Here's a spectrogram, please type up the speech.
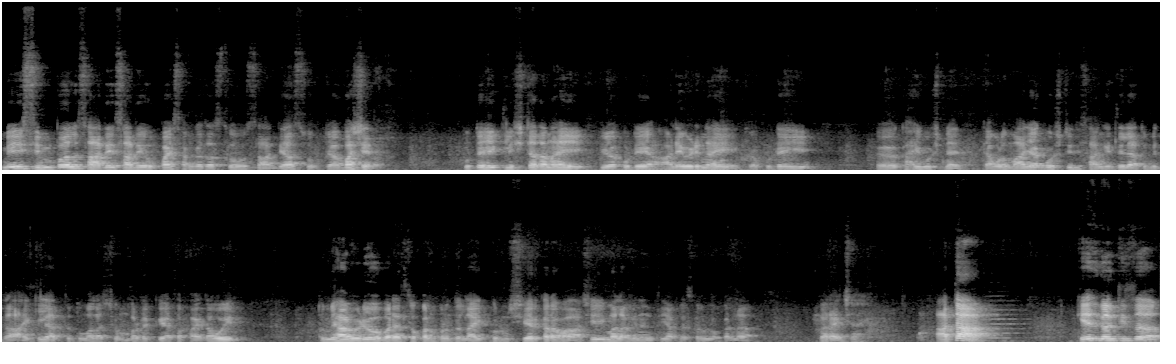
मी सिंपल साधे साधे उपाय सांगत असतो साध्या सोप्या भाषेत. कुठेही क्लिष्टता नाही किंवा कुठे आडेवेडे नाही किंवा कुठेही काही गोष्टी नाहीत. त्यामुळे माझ्या गोष्टी सांगितलेल्या तुम्ही जर ऐकल्यात तर तुम्हाला शंभर टक्के याचा फायदा होईल. तुम्ही हा व्हिडिओ बऱ्याच लोकांपर्यंत लाईक करून शेअर करावा अशी मला विनंती आपल्या सर्व लोकांना करायची आहे. आता केस गळतीचं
